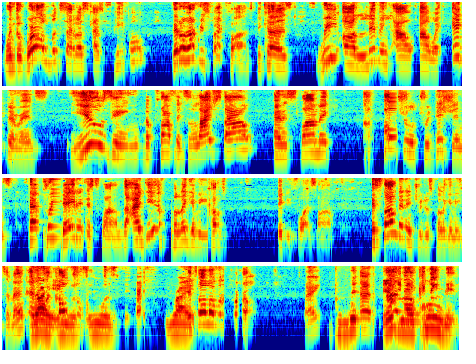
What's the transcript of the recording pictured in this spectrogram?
When the world looks at us as people, they don't have respect for us because we are living out our ignorance using the prophet's lifestyle and Islamic cultural traditions that predated Islam. The idea of polygamy comes way before Islam. Islam didn't introduce polygamy to men, and right. It was, it was right? right. It's all over the world, right? And Islam cleaned it.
